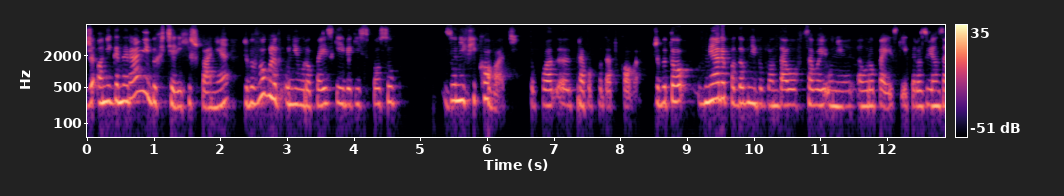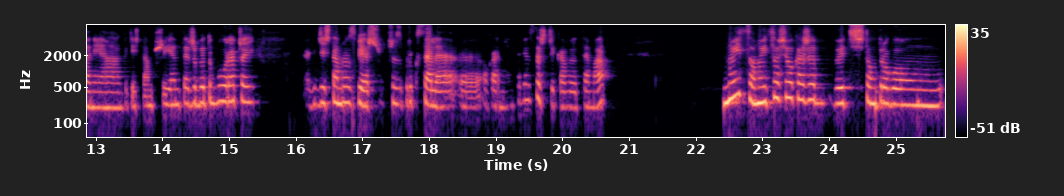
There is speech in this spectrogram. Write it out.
że oni generalnie by chcieli Hiszpanię, żeby w ogóle w Unii Europejskiej w jakiś sposób zunifikować to e, prawo podatkowe, żeby to w miarę podobnie wyglądało w całej Unii Europejskiej, te rozwiązania gdzieś tam przyjęte, żeby to było raczej gdzieś tam rozwiesz przez Brukselę e, ogarnięte, więc też ciekawy temat. No i co? No i co się okaże być tą drogą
